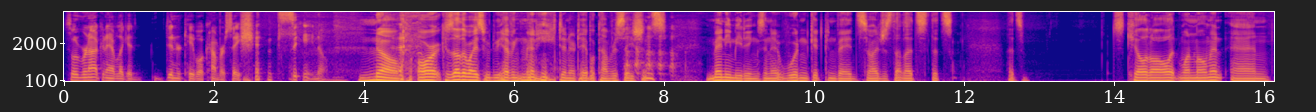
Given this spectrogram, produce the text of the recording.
So we're not going to have like a dinner table conversation scene. No. No, or because otherwise we'd be having many dinner table conversations, many meetings, and it wouldn't get conveyed. So I just thought let's let's let's just kill it all at one moment and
